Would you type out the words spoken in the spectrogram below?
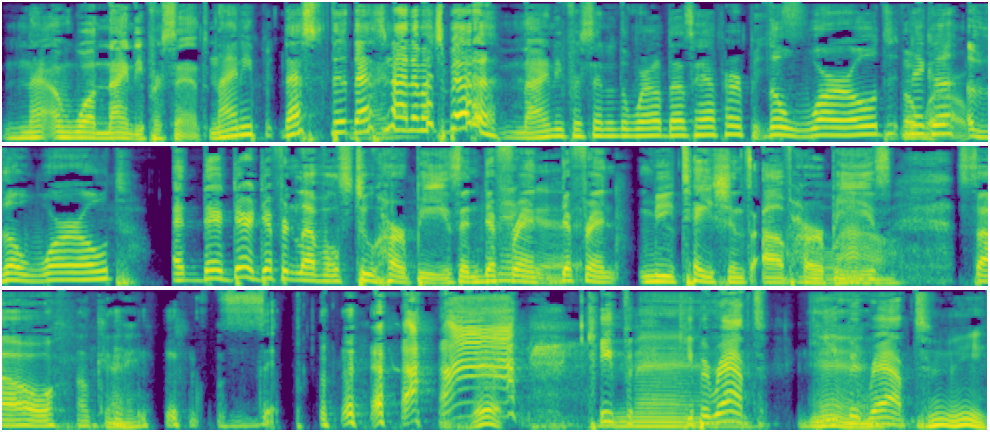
Well, ninety percent. 90 that's that's not that much better Ninety percent of the world does have herpes. the world nigga world. the world And there, there are different levels to herpes and different Nigga. different mutations of herpes. wow. So okay zip. Zip. keep it Man. keep it wrapped. Keep it wrapped. me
